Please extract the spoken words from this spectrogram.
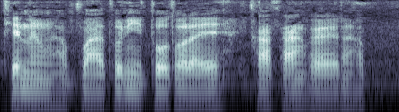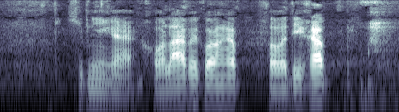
เทียนหนึ่งครับว่าตัวนี้ตัวเท่าไรค่าสร้างเท่าไรนะครับคลิปนี้ก็ขอลาไปก่อนครับ สวัสดีครับ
